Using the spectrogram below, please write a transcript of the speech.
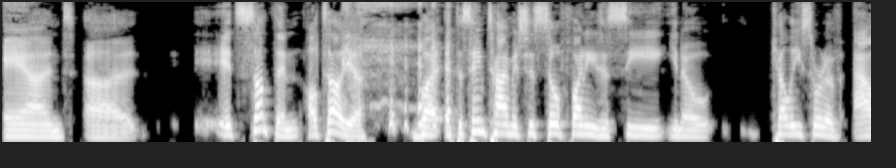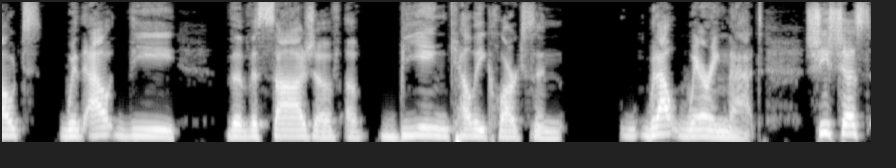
And uh it's something i'll tell you but at the same time it's just so funny to see you know kelly sort of out without the the visage of of being kelly clarkson without wearing that. She's just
